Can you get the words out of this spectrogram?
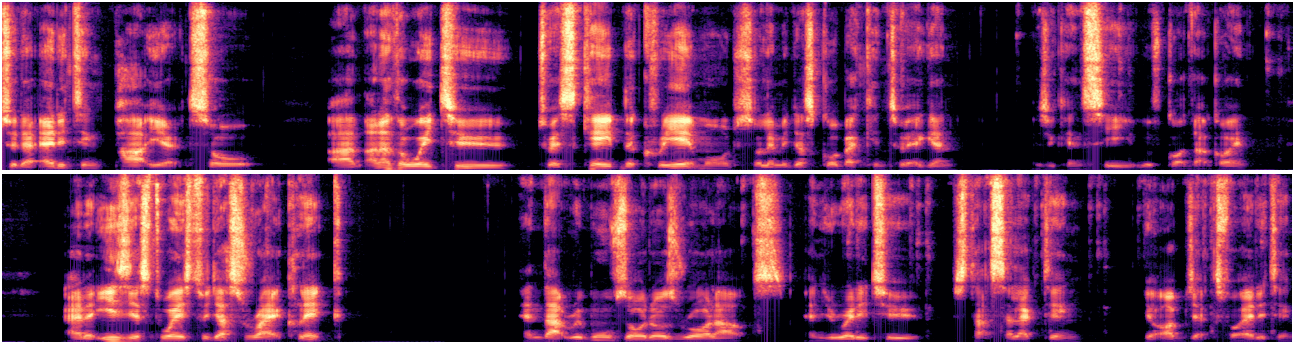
to the editing part yet. So uh, another way to to escape the create mode. So let me just go back into it again. As you can see, we've got that going. And the easiest way is to just right click and that removes all those rollouts and you're ready to start selecting your objects for editing.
